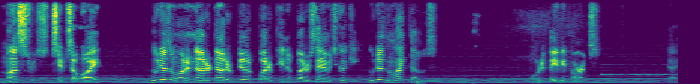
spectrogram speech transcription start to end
Monstrous Chips Ahoy. Who doesn't want a nutter nutter butter peanut butter sandwich cookie? Who doesn't like those? Aborted baby parts. Okay.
